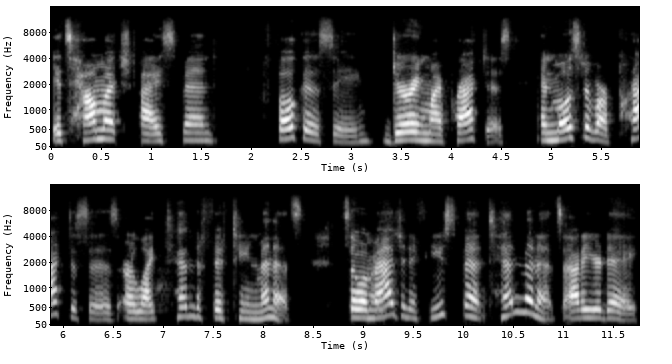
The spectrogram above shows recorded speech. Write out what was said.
it's how much I spend focusing during my practice. And most of our practices are like 10 to 15 minutes. So Right. imagine if you spent 10 minutes out of your day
